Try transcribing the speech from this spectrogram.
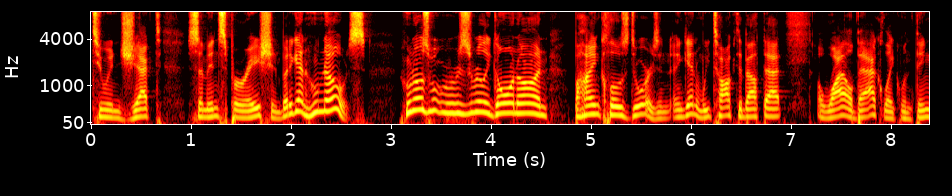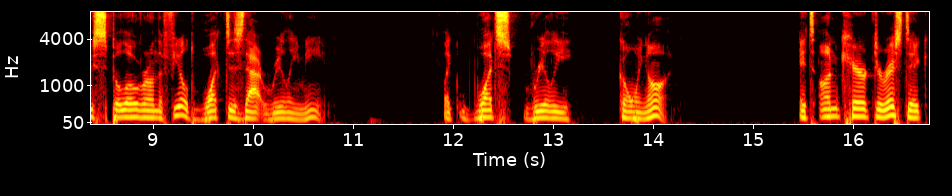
to inject some inspiration. But again, who knows? Who knows what was really going on behind closed doors? And again, we talked about that a while back. Like when things spill over on the field, what does that really mean? Like, what's really going on? It's uncharacteristic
